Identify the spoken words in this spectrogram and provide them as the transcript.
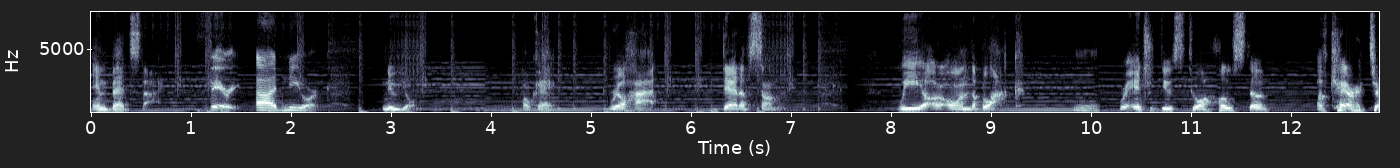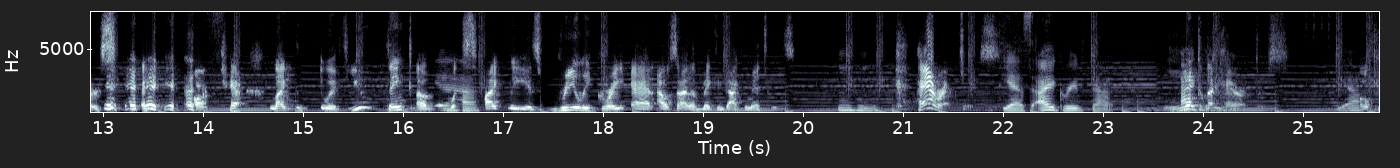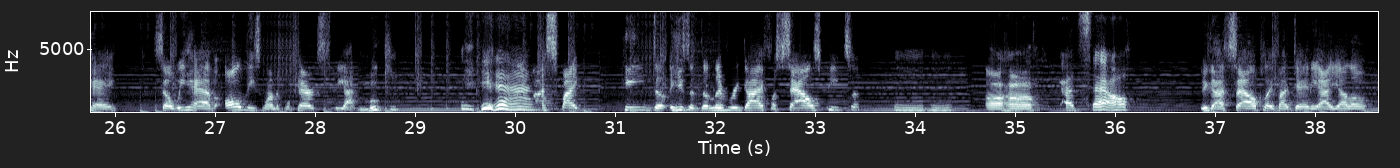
in bed-stuy. Very uh, new york. New york. Okay real hot dead of summer. We are on the block mm. we're introduced to a host of of characters. yes. like if you think of yeah. what Spike Lee is really great at outside of making documentaries, mm-hmm. characters. Yes, I agree with that. Look at the characters. Yeah. Okay. So we have all these wonderful characters. We got Mookie. Yeah. By Spike. He de- he's a delivery guy for Sal's Pizza. Mm-hmm. Uh huh. Got Sal. You got Sal played by Danny Aiello.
